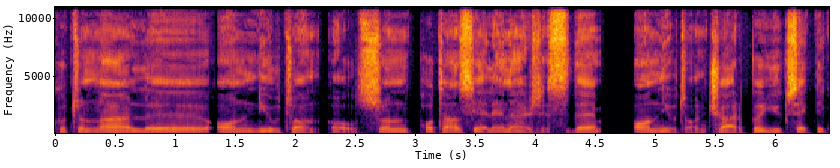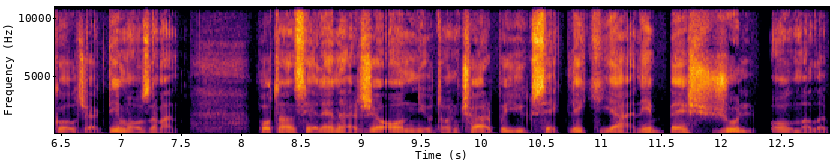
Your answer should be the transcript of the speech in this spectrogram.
Kutunun ağırlığı 10 Newton olsun, potansiyel enerjisi de 10 Newton çarpı yükseklik olacak değil mi o zaman? Potansiyel enerji 10 Newton çarpı yükseklik yani 5 Joule olmalı.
